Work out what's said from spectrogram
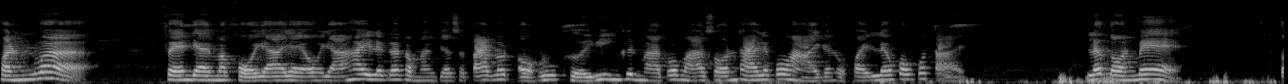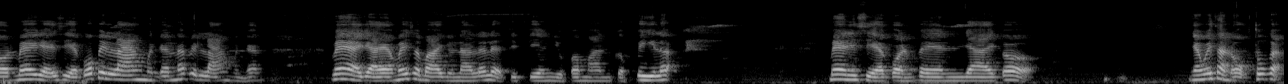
ฝันว่า แฟนยายมาขอยายายเอายาให้แล้วก็กำลังจะสตาร์ทรถออกลูกเขยวิ่งขึ้นมาก็มาซ้อนท้ายแล้วก็หายกันออกไปแล้วเขาก็ตาย แล้วตอนแม่ ตอนแม่ยายเสียก็เป็นลางเหมือนกันนะเป็นลางเหมือนกัน แม่ยายไม่สบายอยู่นานแล้วแหละ ติดเตียงอยู่ประมาณเกือบปีแล้วแม่นี่เสียก่อนแฟนยายก็ ยังไม่ทันออกทุกข์อะ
